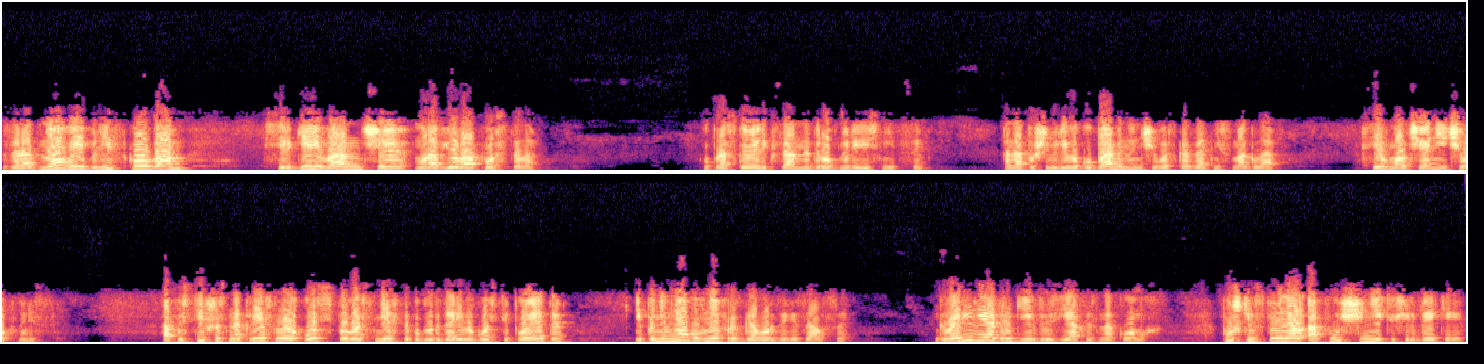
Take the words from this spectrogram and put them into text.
«За родного и близкого вам Сергея Ивановича Муравьева-апостола». У Прасковьи Александры дрогнули ресницы. Она пошевелила губами, но ничего сказать не смогла. Все в молчании чокнулись. Опустившись на кресло, Осипова с места поблагодарила гостя поэта, и понемногу вновь разговор завязался — Говорили и о других друзьях и знакомых. Пушкин вспоминал о Пущине и Кюхельбекере.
